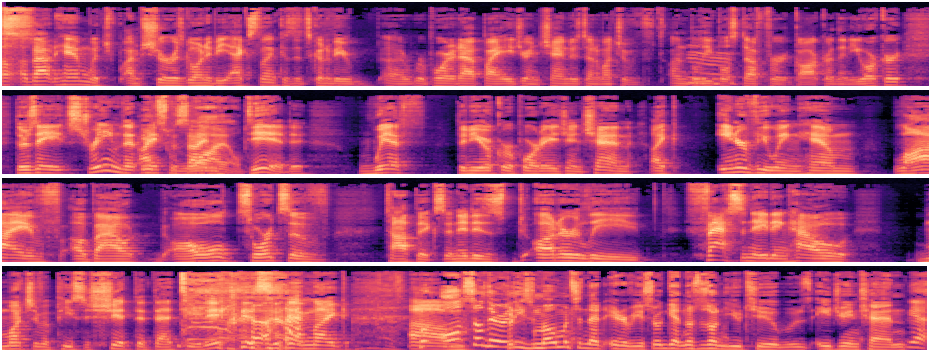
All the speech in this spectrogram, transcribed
Yes. about him, which I'm sure is going to be excellent because it's going to be uh, reported out by Adrian Chen, who's done a bunch of unbelievable stuff for Gawker, the New Yorker. There's a stream that Ice Poseidon did with the New Yorker reporter Adrian Chen, like interviewing him live about all sorts of topics, and it is utterly fascinating how much of a piece of shit that that dude is, and like, um, But also, there are these moments in that interview. So again, this was on YouTube. It was Adrian Chen Yeah.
